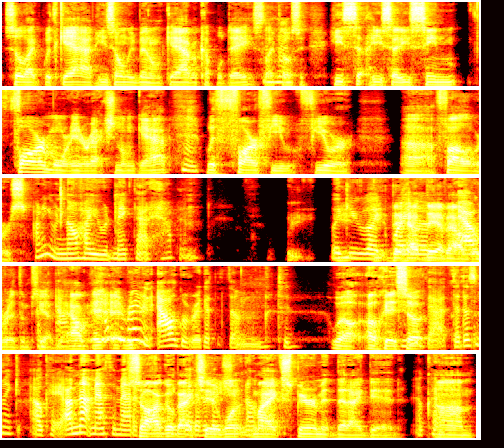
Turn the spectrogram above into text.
So like with Gab, he's only been on Gab a couple days, like posting. He said he said he's seen far more interaction on Gab with far few fewer uh, followers. I don't even know how you would make that happen. Like you, like they have they have algorithms. an yeah, al- Al- how do you write an algorithm to well, okay, do so that? That doesn't make okay. I'm not mathematical. So I'll go back to one my experiment that I did. Okay. Um,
